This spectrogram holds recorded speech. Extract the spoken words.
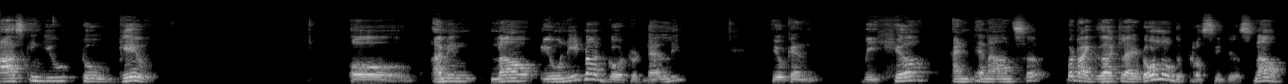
asking you to give Oh, I mean, now you need not go to Delhi. You can be here and then answer. But exactly, I don't know the procedures now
